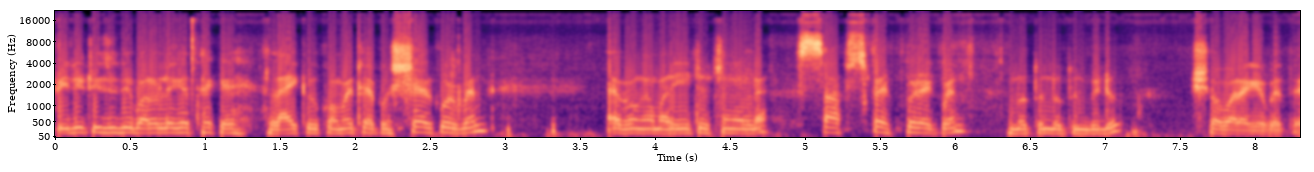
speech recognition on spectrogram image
ভিডিওটি যদি ভালো লেগে থাকে লাইক ও কমেন্ট এবং শেয়ার করবেন এবং আমার ইউটিউব চ্যানেলটা সাবস্ক্রাইব করে রাখবেন। নতুন নতুন ভিডিও সবার আগে পেতে।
